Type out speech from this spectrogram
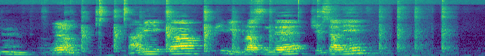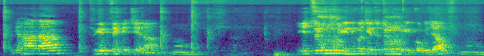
응. 얘는 납이니까 PB 플러스인데 질산이 이게 하나당 두 개 붙어있겠지 얘는 네. 이게 두루룩 있는 거지 두루룩 있고 그죠? 네.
